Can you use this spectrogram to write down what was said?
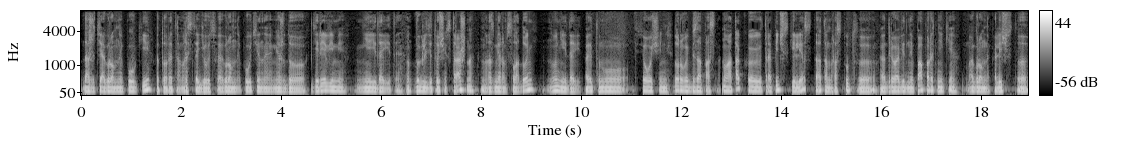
даже те огромные пауки, которые там растягивают свои огромные паутины между деревьями не ядовиты. Он выглядит очень страшно, размером с ладонь, но не ядовит. Поэтому все очень здорово и безопасно. Ну а так э, тропический лес, да, там растут э, древовидные папоротники, огромное количество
